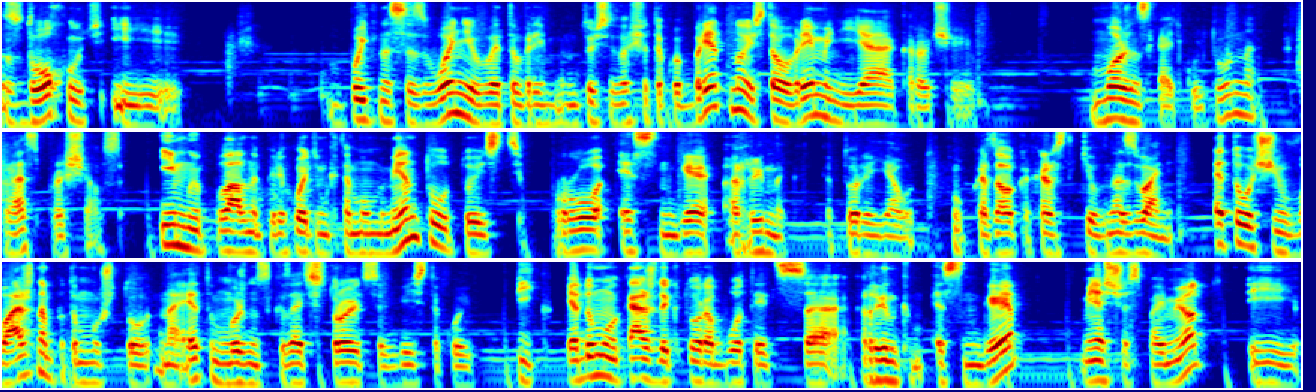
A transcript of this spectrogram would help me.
сдохнуть и быть на созвоне в это время. Ну, то есть это вообще такой бред. Ну, и с того времени я, короче, можно сказать, культурно распрощался. И мы плавно переходим к тому моменту, то есть про СНГ рынок, который я вот указал как раз-таки в названии. Это очень важно, потому что на этом, можно сказать, строится весь такой пик. Я думаю, каждый, кто работает с рынком СНГ, меня сейчас поймет и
